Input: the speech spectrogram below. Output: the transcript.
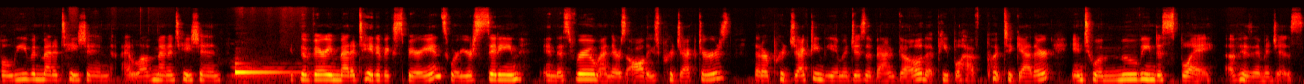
believe in meditation. I love meditation. It's a very meditative experience where you're sitting in this room and there's all these projectors that are projecting the images of Van Gogh that people have put together into a moving display of his images.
